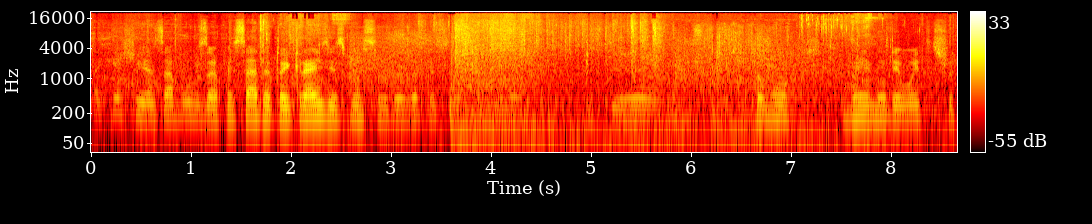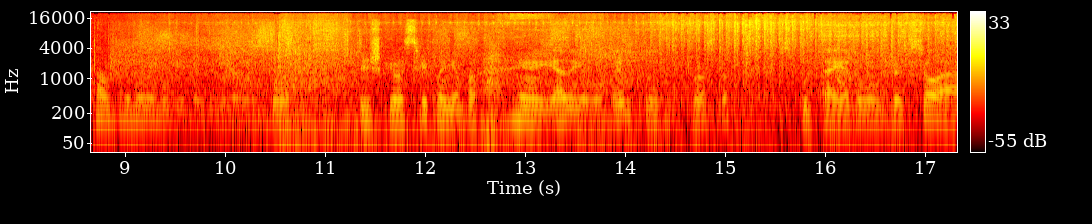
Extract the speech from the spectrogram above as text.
таке, що я забув записати той край зі змусив записувати. Е, Тому ви не дивуйтесь, що там в минулому відео було трішки освітлення, бо я його вимкнув просто з пульта, я думав вже все, а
